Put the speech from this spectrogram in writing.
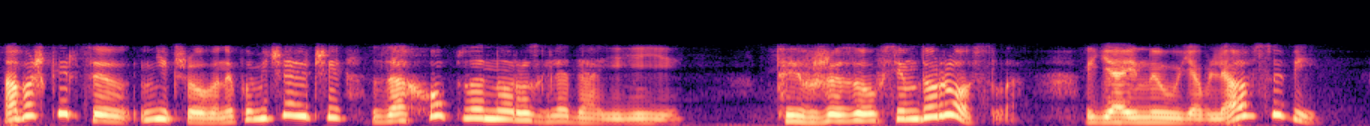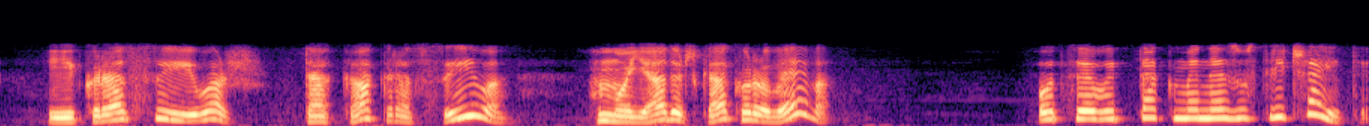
А Башкирцев, нічого не помічаючи, захоплено розглядає її. Ти вже зовсім доросла. Я й не уявляв собі. І красива ж, така красива, моя дочка королева. Оце ви так мене зустрічаєте.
